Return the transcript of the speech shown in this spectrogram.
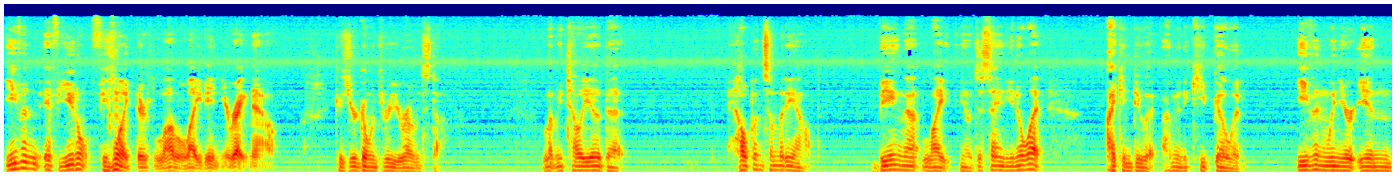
even if you don't feel like there's a lot of light in you right now, because you're going through your own stuff. Let me tell you that helping somebody out, being that light, you know, just saying, you know what, I can do it. I'm going to keep going. Even when you're in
